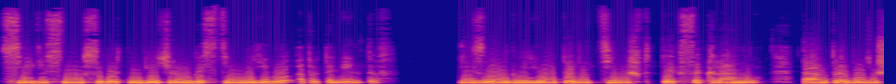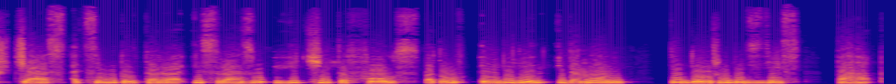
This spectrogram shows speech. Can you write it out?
сидя с ним субботним вечером в гостиной его апартаментов. Из Лонгвью полетишь в Тексакрану, там пробудешь час, от силы полтора, и сразу в Вичита Фолс, потом в Эбелен и домой. Ты должен быть здесь, пап.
